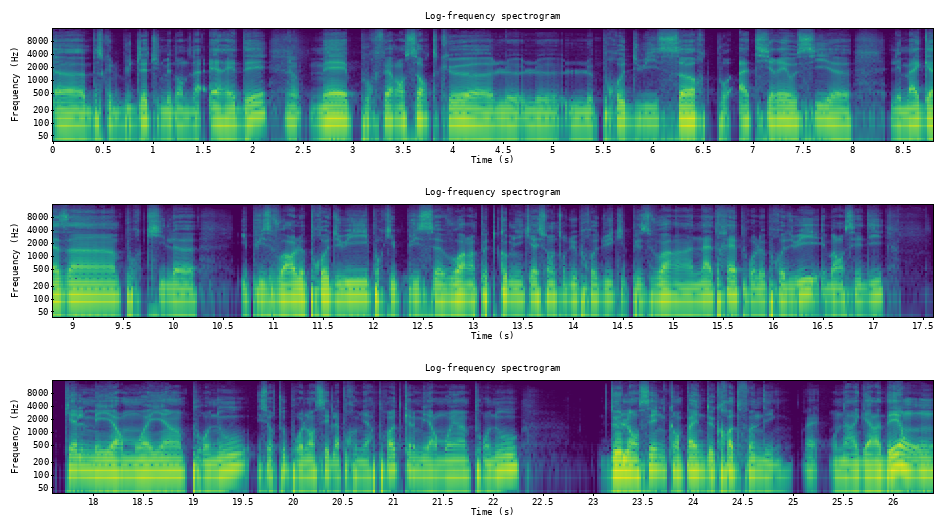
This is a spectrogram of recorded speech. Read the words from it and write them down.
euh, parce que le budget, tu le mets dans de la RD, Ouais. mais pour faire en sorte que euh, le, le, le produit sorte, pour attirer aussi euh, les magasins, pour qu'ils ils puissent voir le produit, pour qu'ils puissent voir un peu de communication autour du produit, qu'ils puissent voir un attrait pour le produit, et ben on s'est dit, quel meilleur moyen pour nous, et surtout pour lancer la première prod, quel meilleur moyen pour nous de lancer une campagne de crowdfunding. Ouais. On a regardé, on, on,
